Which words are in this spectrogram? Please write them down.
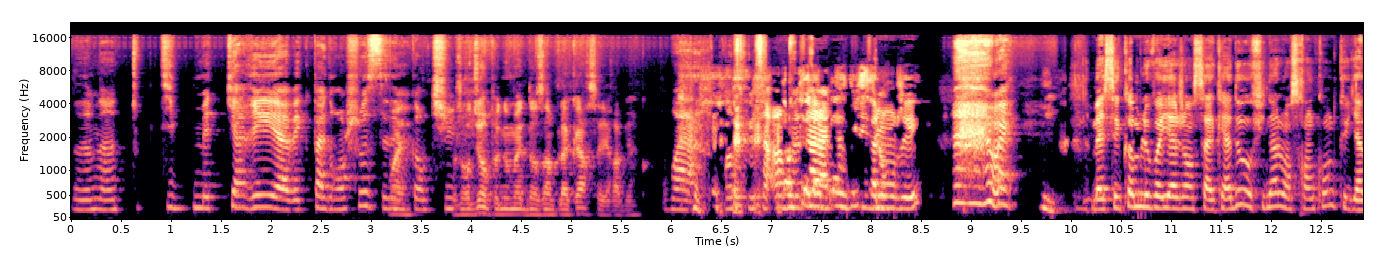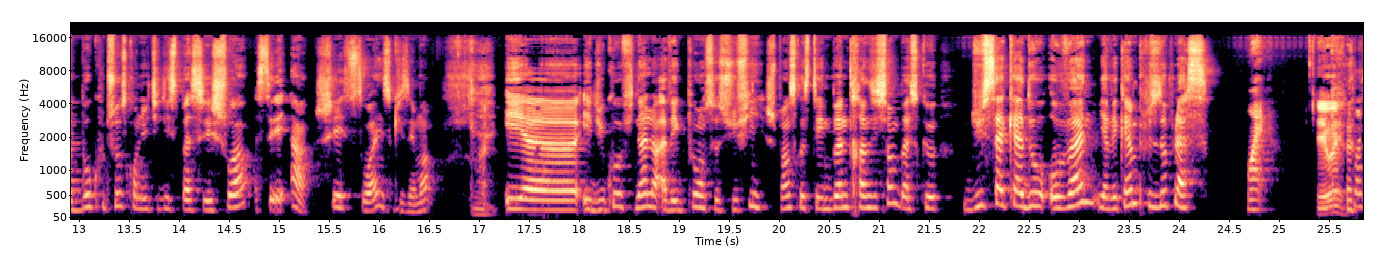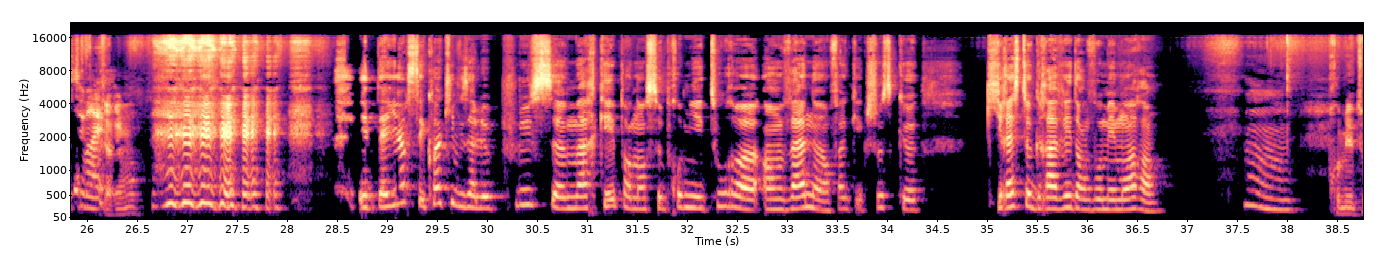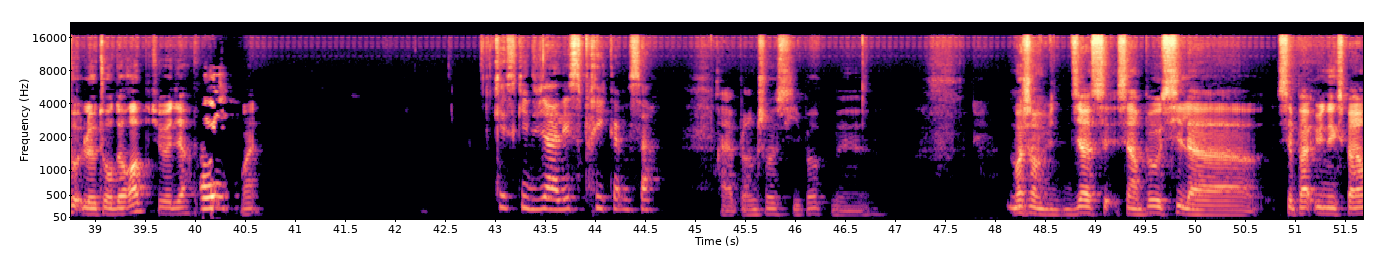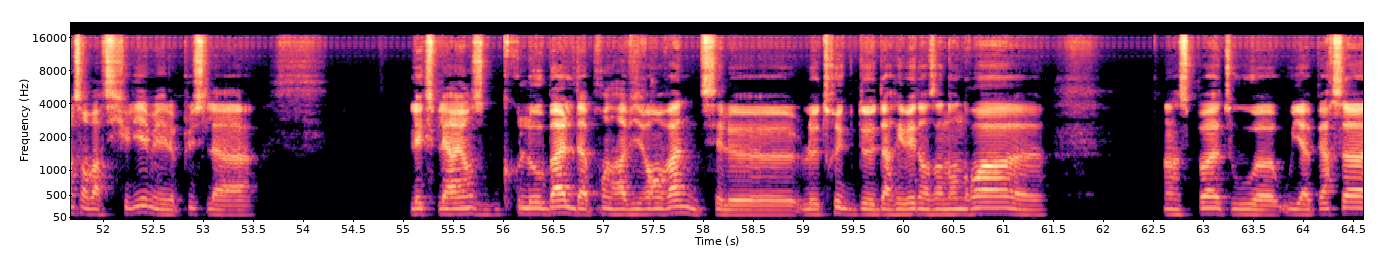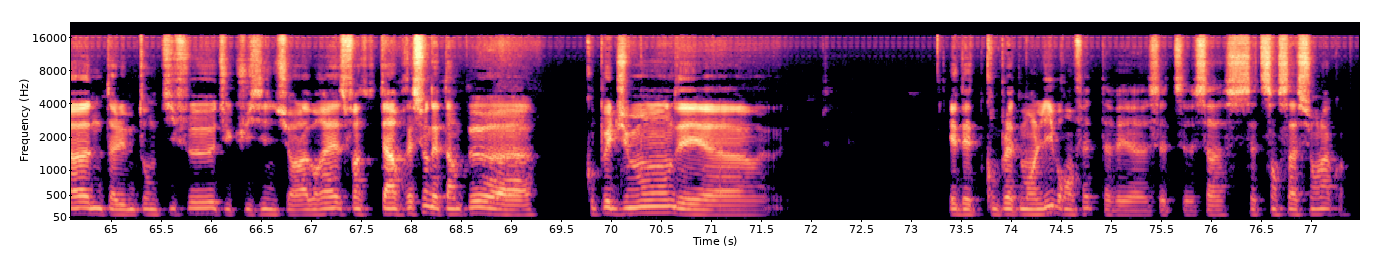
dans un, un tout petit mètre carré avec pas grand chose. C'est Ouais. quand tu, Aujourd'hui, on peut nous mettre dans un placard, ça ira bien. Quoi. voilà. Je pense que c'est un peu ça a la la place s'allonger, ouais. Mais c'est comme le voyage en sac à dos. Au final, on se rend compte qu'il y a beaucoup de choses qu'on n'utilise pas chez soi. C'est ah chez soi, excusez-moi. Ouais. Et, euh, et du coup, au final, avec peu, on se suffit. Je pense que c'était une bonne transition parce que du sac à dos au van, il y avait quand même plus de place. Ouais. Et ouais, Ça c'est vrai. carrément. Et d'ailleurs, c'est quoi qui vous a le plus euh, marqué pendant ce premier tour euh, en van? Enfin, quelque chose que qui reste gravé dans vos mémoires? Hmm. Premier tour, le tour d'Europe, tu veux dire? Oui. Qu'est-ce qui te vient à l'esprit comme ça? Il y a plein de choses qui pop, mais. Moi, j'ai envie de dire, c'est un peu aussi la. C'est pas une expérience en particulier, mais plus la. L'expérience globale d'apprendre à vivre en van, c'est le, le truc de d'arriver dans un endroit, euh, un spot où euh, où il y a personne, t'allumes ton petit feu, tu cuisines sur la braise. Enfin, t'as l'impression d'être un peu euh, coupé du monde et euh, et d'être complètement libre en fait. T'avais cette ça- cette sensation là quoi.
